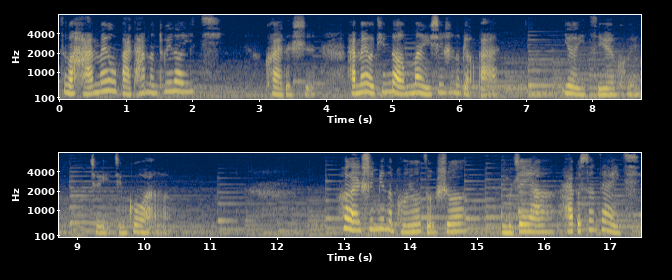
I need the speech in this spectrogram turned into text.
怎么还没有把他们推到一起？快的是，还没有听到鳗鱼先生的表白，又一次约会就已经过完了。后来身边的朋友总说：“你们这样还不算在一起。”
